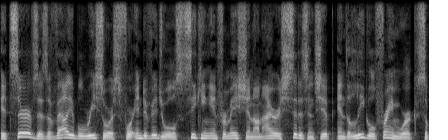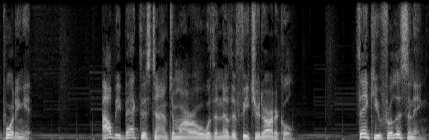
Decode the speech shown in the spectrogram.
It serves as a valuable resource for individuals seeking information on Irish citizenship and the legal framework supporting it. I'll be back this time tomorrow with another featured article. Thank you for listening.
